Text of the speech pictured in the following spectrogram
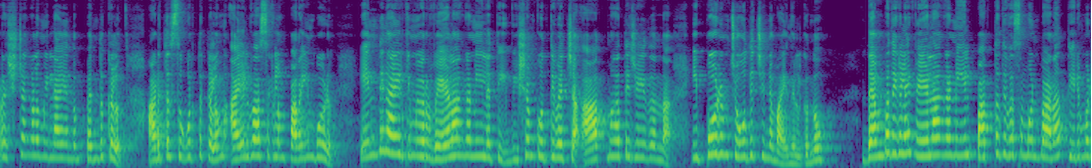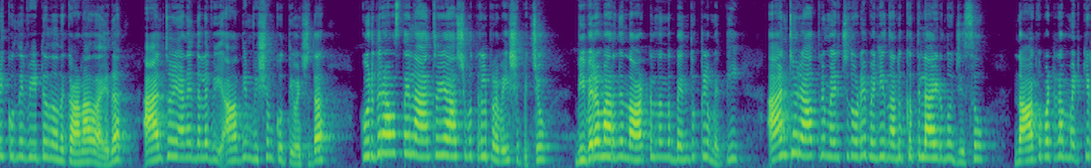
പ്രശ്നങ്ങളുമില്ല എന്നും ബന്ധുക്കളും അടുത്ത സുഹൃത്തുക്കളും അയൽവാസികളും പറയുമ്പോഴും എന്തിനായിരിക്കും ഇവർ വേളാങ്കണ്ണിയിലെത്തി വിഷം കൊത്തിവെച്ച് ആത്മഹത്യ ചെയ്തതെന്ന് ഇപ്പോഴും ചോദ്യചിഹ്നമായി നിൽക്കുന്നു. ദമ്പതികളെ വേളാങ്കണ്ണിയിൽ പത്ത് ദിവസം മുൻപാണ് തിരുമുടിക്കുന്നിൽ വീട്ടിൽ നിന്ന് കാണാതായത്. ആന്റോയാണ് ഇന്നലെ ആദ്യം വിഷം കുത്തിവെച്ചത്. ഗുരുതരാവസ്ഥയിൽ ആന്റോയെ ആശുപത്രിയിൽ പ്രവേശിപ്പിച്ചു. വിവരമറിഞ്ഞ് നാട്ടിൽ നിന്ന് ബന്ധുക്കളും എത്തി. ആന്റോ രാത്രി മരിച്ചതോടെ വലിയ നടുക്കത്തിലായിരുന്നു ജിസു. നാഗപട്ടണം മെഡിക്കൽ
